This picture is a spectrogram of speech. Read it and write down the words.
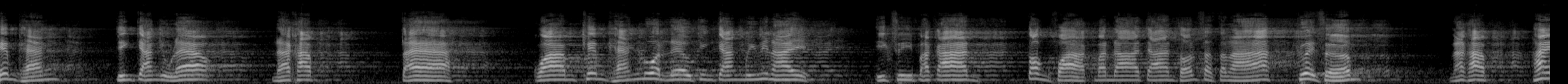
เข้มแข็งจริงจังอยู่แล้วนะครับ แต่ความเข้มแข็งรวดเร็วจริงจังมีวินัยอีกสี่ประการต้องฝากบรรดาอาจารย์สอนศาสนาช่วยเสริมนะครับ ให้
